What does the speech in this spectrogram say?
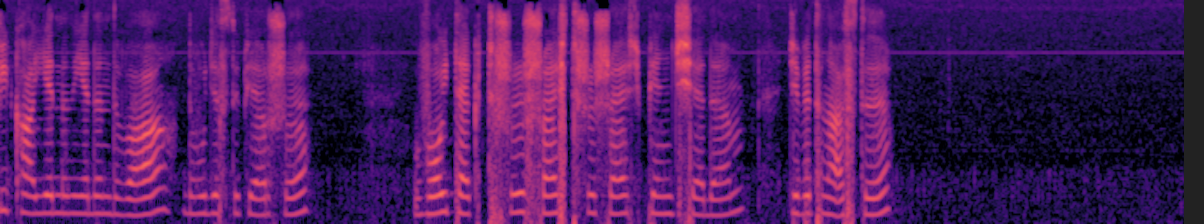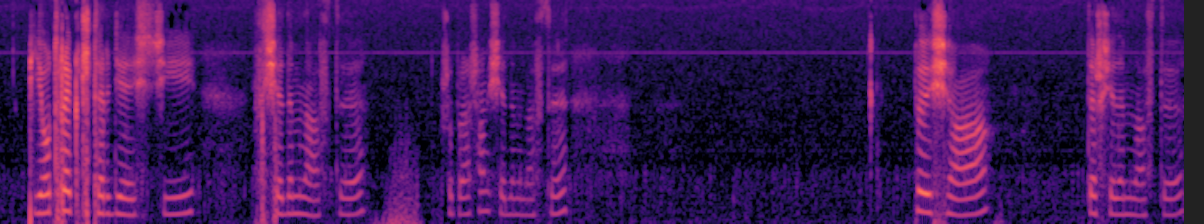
Cika 112 21 Wojtek 363657 19 Piotrek 40 17 Przepraszam, 17 Pysia też 17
